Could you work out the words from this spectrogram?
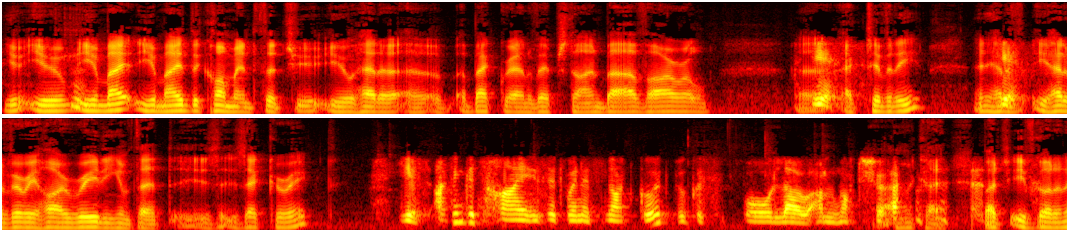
You you you made you made the comment that you, you had a, a, a background of Epstein Barr viral uh, Yes. activity, and you had Yes. a, you had a very high reading of that. Is is that correct? Yes, I think it's high. Is it when it's not good? Because or low? I'm not sure. Okay, but you've got an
